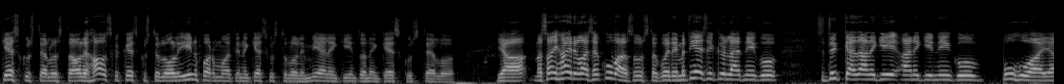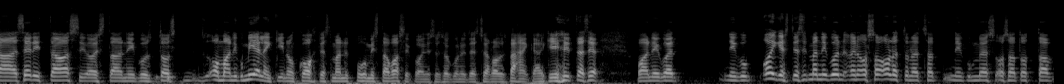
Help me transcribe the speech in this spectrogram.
keskustelusta. Oli hauska keskustelu, oli informaatinen keskustelu, oli mielenkiintoinen keskustelu. Ja mä sain ihan erilaisen kuvan susta, kuitenkin. Mä tiesin kyllä, että niinku, sä tykkäät ainakin, ainakin niinku puhua ja selittää asioista niinku tosta, oman niinku mielenkiinnon kohteesta. Mä en nyt puhu mistään vasikoinnista, jos joku nyt ei haluaisi vähänkään kiinnittää siihen, vaan niinku, että niinku oikeasti, ja sitten mä niinku en, en osaa olettanut, että sä niinku myös osaat ottaa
